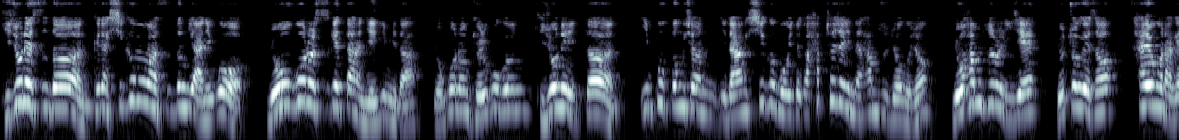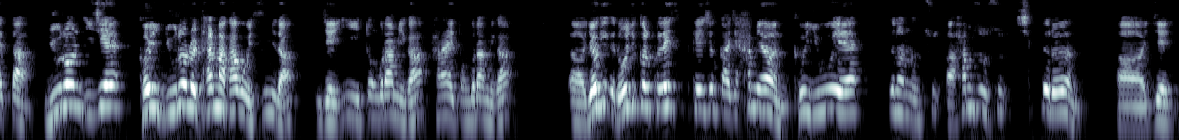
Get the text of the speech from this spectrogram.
기존에 쓰던 그냥 시그마만 쓰던 게 아니고 요거를 쓰겠다는 얘기입니다. 요거는 결국은 기존에 있던 input 펑션이랑 시그모이드가 합쳐져 있는 함수죠. 그죠? 요 함수를 이제 요쪽에서 사용을 하겠다. 뉴런 이제 거의 뉴런을 닮아가고 있습니다. 이제 이 동그라미가 하나의 동그라미가 어, 여기 로지컬 클래시피케이션까지 하면 그 이후에 쓰는 수- 아, 함수 수식들은 어, 이제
